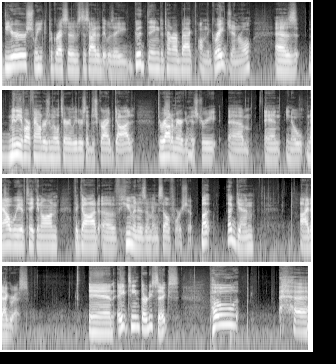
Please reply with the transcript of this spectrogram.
dear sweet progressives decided it was a good thing to turn our back on the great general as many of our founders and military leaders have described God throughout American history. Um, and, you know, now we have taken on the god of humanism and self worship. But again, I digress. In 1836, Poe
